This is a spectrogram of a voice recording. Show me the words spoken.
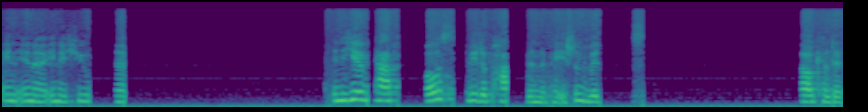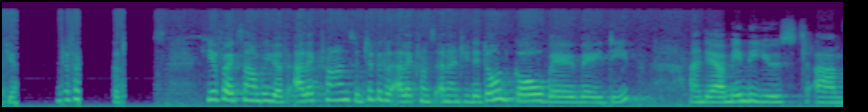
in, in, a, in a human. And here we have most the deposited in the patient, which is that you have different here, for example, you have electrons, and typical electrons energy, they don't go very, very deep, and they are mainly used um,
